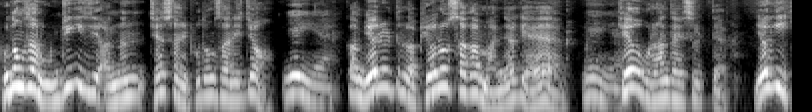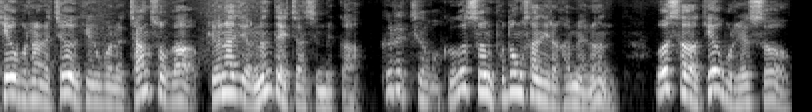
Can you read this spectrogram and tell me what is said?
부동산 움직이지 않는 재산이 부동산이죠. 예, 예. 그럼 예를 들어 변호사가 만약에 예, 예. 개업을 한다 했을 때 여기 개업을 하나 저기 개업을 하나 장소가 변하지 않는다 했지 않습니까? 그렇죠. 그것은 부동산이라 하면은 의사가 개업을 해서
